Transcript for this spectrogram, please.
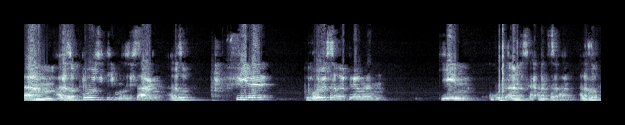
Ähm, also positiv muss ich sagen, also viele größere Firmen gehen gut an das Ganze ran. Also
